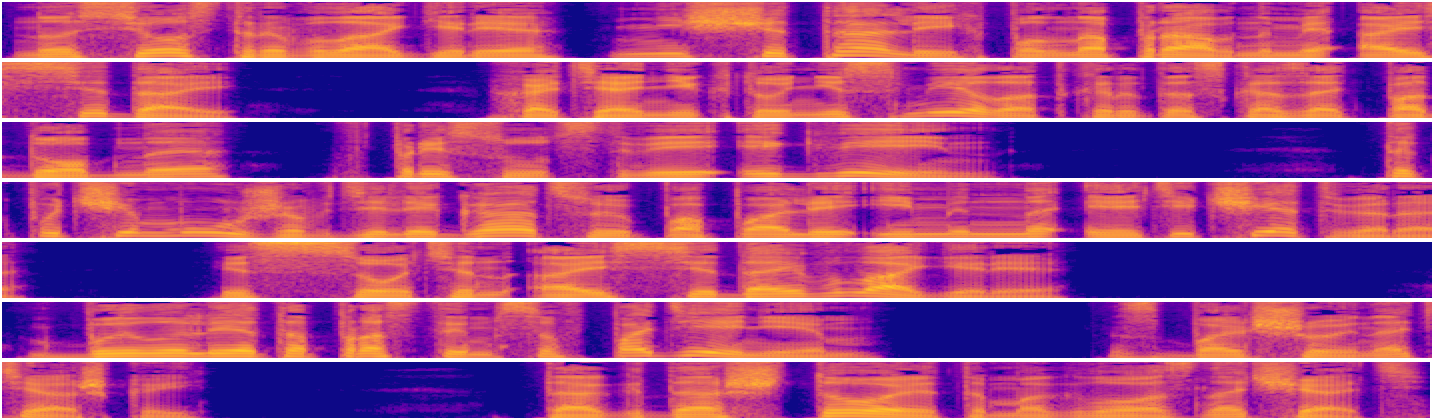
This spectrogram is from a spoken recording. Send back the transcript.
Но сестры в лагере не считали их полноправными Айсседай, хотя никто не смел открыто сказать подобное в присутствии Эгвейн. Так почему же в делегацию попали именно эти четверо из сотен Айсседай в лагере? Было ли это простым совпадением? С большой натяжкой. Тогда что это могло означать?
